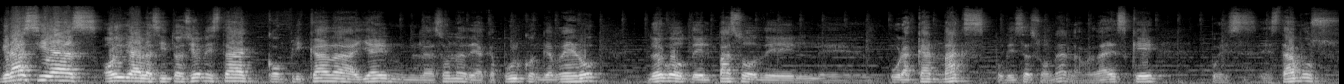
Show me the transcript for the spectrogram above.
Gracias. Oiga, la situación está complicada allá en la zona de Acapulco, en Guerrero. Luego del paso del eh, huracán Max por esa zona, la verdad es que pues estamos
